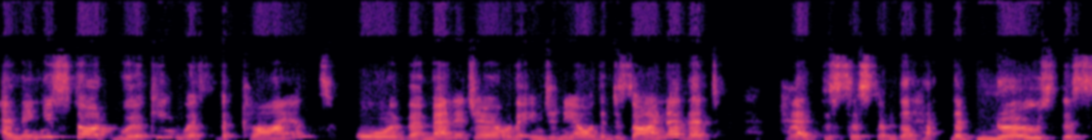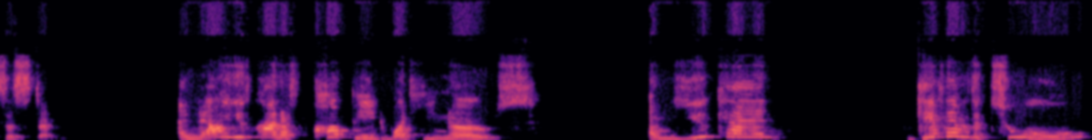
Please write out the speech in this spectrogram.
and then you start working with the client or the manager or the engineer or the designer that had the system that ha- that knows this system, and now you've kind of copied what he knows. And you can give him the tool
